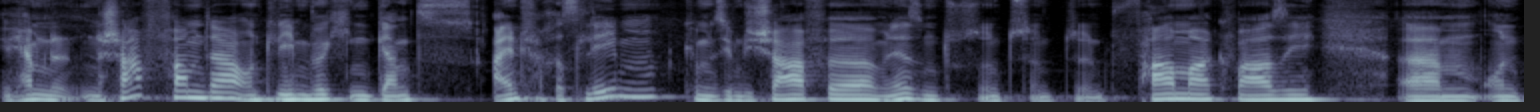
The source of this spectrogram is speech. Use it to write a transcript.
die haben eine Schaffarm da und leben wirklich ein ganz einfaches Leben, kümmern sich um die Schafe, ne, sind, sind, sind, sind Farmer quasi. Ähm, und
